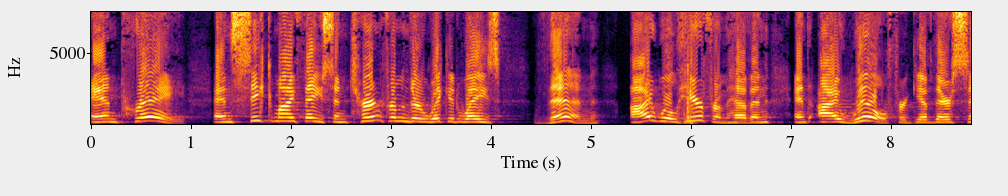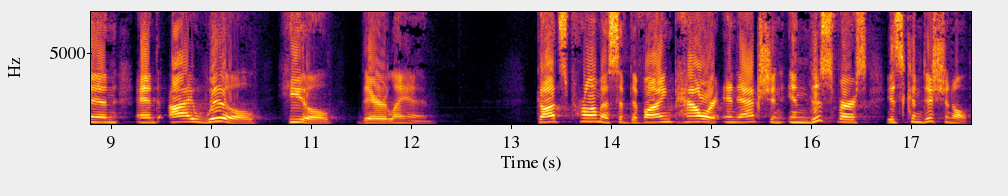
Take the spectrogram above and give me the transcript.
And pray and seek my face and turn from their wicked ways, then I will hear from heaven and I will forgive their sin and I will heal their land. God's promise of divine power and action in this verse is conditional.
